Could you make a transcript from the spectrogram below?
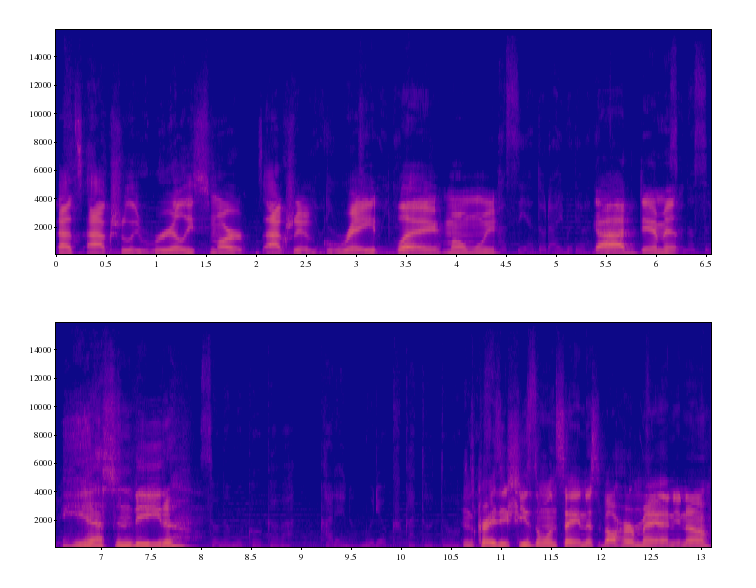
That's actually really smart. It's actually a great play, Momoi. God damn it. Yes, indeed. It's crazy. She's the one saying this about her man, you know?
